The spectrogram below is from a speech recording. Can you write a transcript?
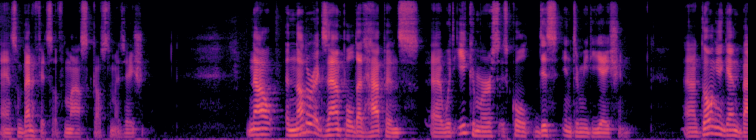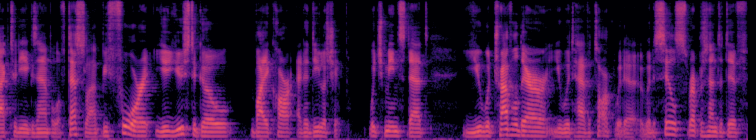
and some benefits of mass customization. Now, another example that happens uh, with e-commerce is called disintermediation. Uh, going again back to the example of Tesla, before you used to go buy a car at a dealership, which means that you would travel there, you would have a talk with a, with a sales representative,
